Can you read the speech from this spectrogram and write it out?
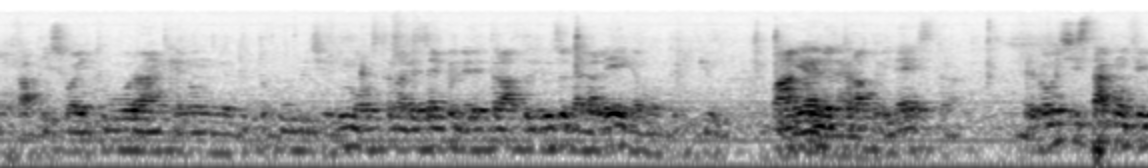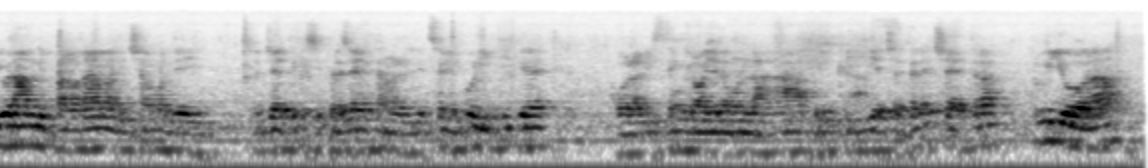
infatti i suoi tour anche non del tutto pubblici lo dimostrano, ad esempio l'elettorato deluso dalla Lega molto di più, ma anche l'elettorato di destra. Per come si sta configurando il panorama diciamo, dei soggetti che si presentano alle elezioni politiche, con la lista in gloria da un lato, il PD, eccetera, eccetera, lui ora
